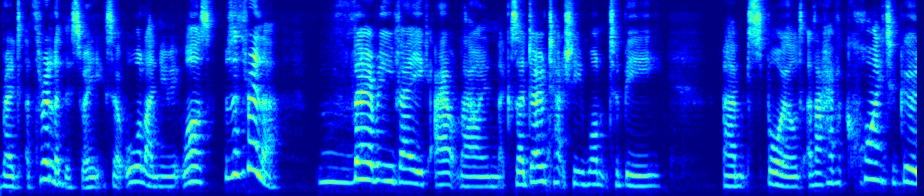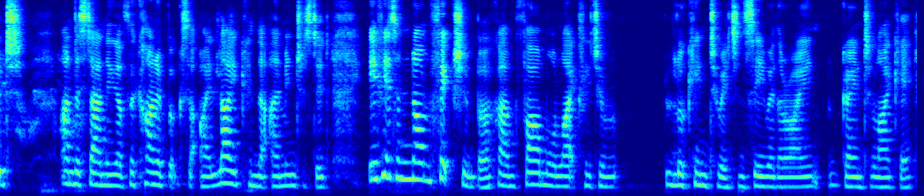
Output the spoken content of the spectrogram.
read a thriller this week, so all I knew it was was a thriller. Very vague outline because I don't actually want to be um, spoiled, and I have a quite a good understanding of the kind of books that I like and that I'm interested. If it's a non-fiction book, I'm far more likely to look into it and see whether I'm going to like it.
